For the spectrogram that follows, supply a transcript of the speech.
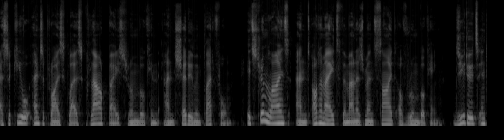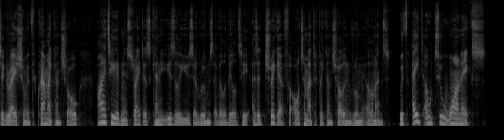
a secure enterprise-class cloud-based room booking and scheduling platform. It streamlines and automates the management side of room booking. Due to its integration with Kramer Control, IT administrators can easily use a room's availability as a trigger for automatically controlling room elements. With 802.1X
